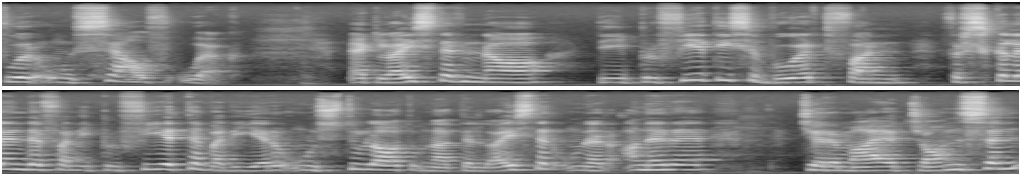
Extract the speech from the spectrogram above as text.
vir onsself ook. Ek luister na die profetiese woord van verskillende van die profete wat die Here ons toelaat om na te luister onder andere Jeremiah Johnson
